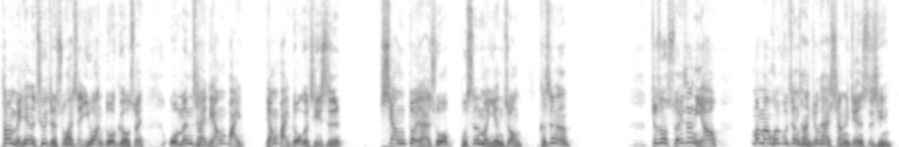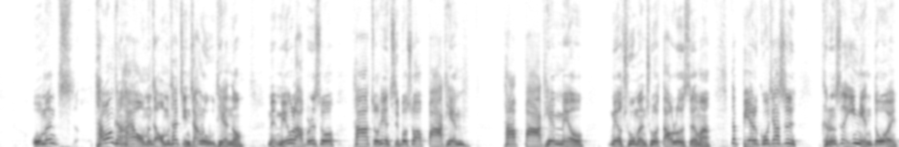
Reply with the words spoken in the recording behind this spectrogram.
他们每天的确诊数还是一万多个，所以我们才两百两百多个，其实相对来说不是那么严重。可是呢，就说随着你要慢慢恢复正常，你就开始想一件事情。我们台湾可能还好，我们在我们才紧张了五天哦。美美乌拉不是说他昨天直播说八天，他八天没有没有出门，除了倒垃圾吗？那别的国家是可能是一年多诶。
